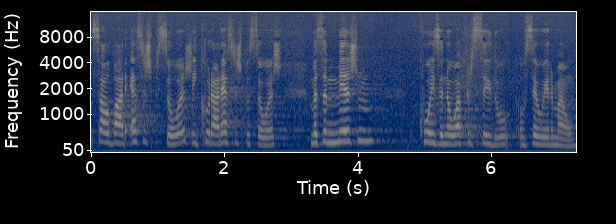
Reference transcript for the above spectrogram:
salvar essas pessoas e curar essas pessoas, mas a mesma coisa não oferecido ao seu irmão.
